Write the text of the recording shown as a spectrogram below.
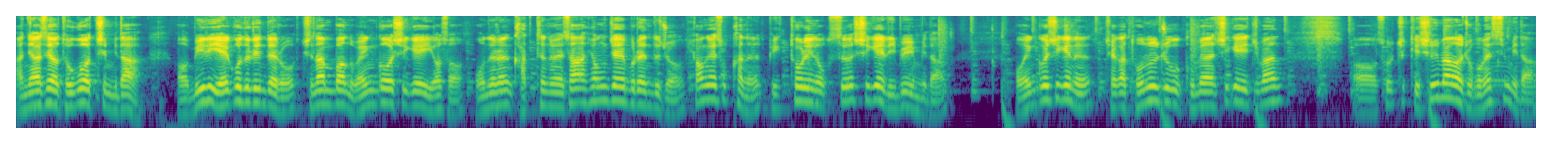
안녕하세요. 도그워치입니다. 어, 미리 예고드린 대로 지난번 웬거 시계에 이어서 오늘은 같은 회사 형제 브랜드 중 형에 속하는 빅토리녹스 시계 리뷰입니다. 어, 웬거 시계는 제가 돈을 주고 구매한 시계이지만 어, 솔직히 실망을 조금 했습니다.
